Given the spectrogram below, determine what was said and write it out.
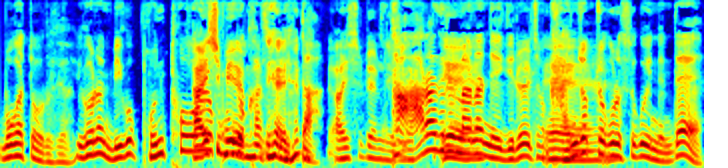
뭐가 떠오르세요? 이거는 미국 본토를 ICBM, 공격할 수도 예. 있다. ICBM 다 알아들을 예. 만한 얘기를 좀 예. 간접적으로 쓰고 있는데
